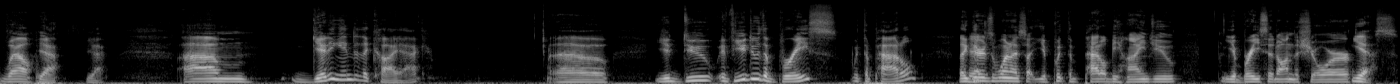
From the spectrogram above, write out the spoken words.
well, yeah, yeah. Um, getting into the kayak, uh, you do if you do the brace with the paddle. Like Yeah. there's one I saw. You put the paddle behind you, you brace it on the shore. Yes.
